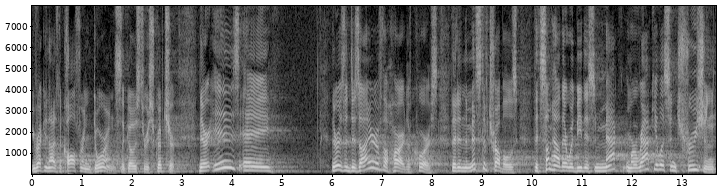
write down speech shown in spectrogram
You recognize the call for endurance that goes through Scripture. There is a there is a desire of the heart, of course, that in the midst of troubles, that somehow there would be this miraculous intrusion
